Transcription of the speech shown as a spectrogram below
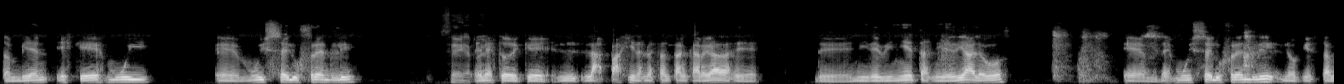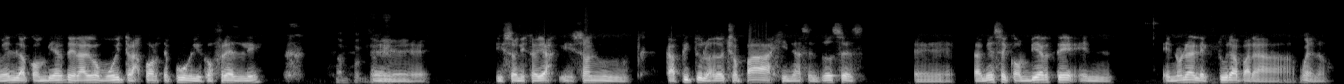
también es que es muy, eh, muy celu-friendly en esto de que las páginas no están tan cargadas de, ni de viñetas ni de diálogos, eh, es muy celu-friendly, lo que también lo convierte en algo muy transporte público-friendly. Eh, y son historias, y son capítulos de ocho páginas, entonces eh, también se convierte en, una lectura para, bueno,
